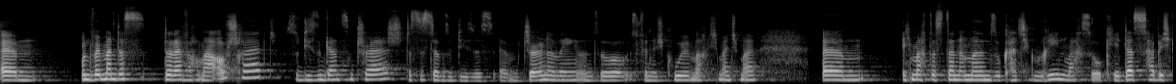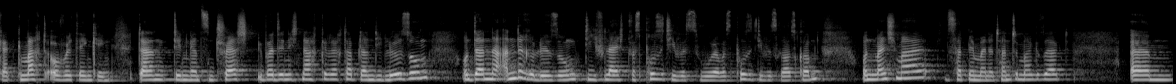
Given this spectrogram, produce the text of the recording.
Ähm, und wenn man das dann einfach mal aufschreibt, so diesen ganzen Trash, das ist dann so dieses ähm, Journaling und so, das finde ich cool, mache ich manchmal. Ähm, ich mache das dann immer in so Kategorien, mache so, okay, das habe ich gerade gemacht, Overthinking. Dann den ganzen Trash, über den ich nachgedacht habe, dann die Lösung und dann eine andere Lösung, die vielleicht was Positives, wo da was Positives rauskommt. Und manchmal, das hat mir meine Tante mal gesagt, ähm,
